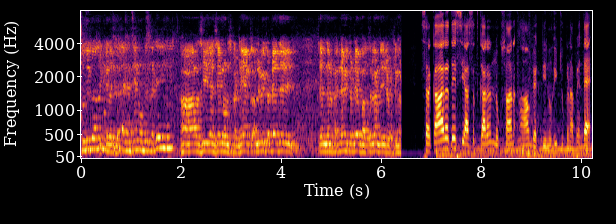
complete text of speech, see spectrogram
ਤੁਸੀਂ ਕੋਈ ਠੀਕ ਹੈ ਜੀ। ਏਜੰਸੀ ਨੋਟਿਸ ਕੱਢਿਆ ਜੀ ਕੋਈ ਹਾਂ ਅਸੀਂ ਐਸੇ ਨੋਟਿਸ ਕੱਢੇ ਆ ਕੱਲ ਵੀ ਕੱਢਿਆ ਤੇ ਤਿੰਨ ਦਿਨ ਪਹਿਲਾਂ ਵੀ ਕੱਢਿਆ 72 ਘੰਟੇ ਦੀ ਲਿਫਟਿੰਗ ਸਰਕਾਰ ਅਤੇ ਸਿਆਸਤ ਕਾਰਨ ਨੁਕਸਾਨ ਆਮ ਵਿਅਕਤੀ ਨੂੰ ਹੀ ਚੁੱਕਣਾ ਪੈਂਦਾ ਹੈ।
